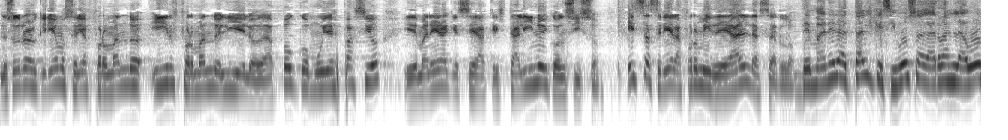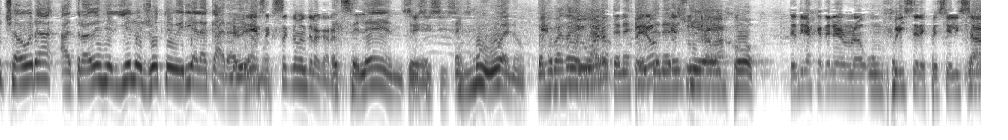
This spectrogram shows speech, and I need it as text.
nosotros lo que queríamos sería formando, ir formando el hielo de a poco, muy despacio y de manera que sea cristalino y conciso. Esa sería la forma ideal de hacerlo. De manera tal que si vos agarrás la bocha ahora, a través del hielo yo te vería la cara. Le verías digamos. exactamente la cara. Excelente. Sí, sí, sí, sí. Es muy bueno. Lo que pasa es que, claro, tenés que tener el un tiempo. trabajo. Tendrías que tener una- un freezer especializado,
